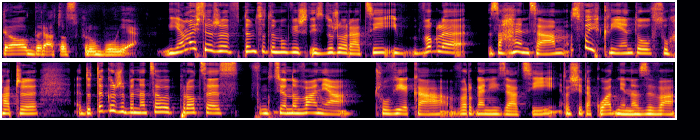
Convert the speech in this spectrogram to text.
dobra, to spróbuję. Ja myślę, że w tym, co ty mówisz, jest dużo racji i w ogóle zachęcam swoich klientów, słuchaczy do tego, żeby na cały proces funkcjonowania człowieka w organizacji, to się tak ładnie nazywa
